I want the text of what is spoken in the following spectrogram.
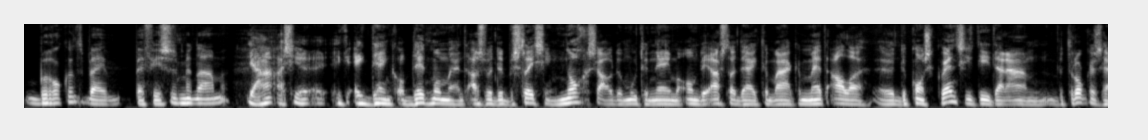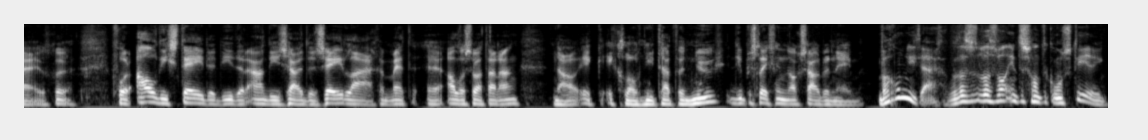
berokkend, bij, bij vissers met name. Ja, als je, ik, ik denk op dit moment, als we de beslissing nog zouden moeten nemen... om die Afsluitdijk te maken met alle uh, de consequenties die daaraan betrokken zijn... voor al die steden die er aan die Zuiderzee lagen met uh, alles wat daaraan... nou, ik, ik geloof niet dat we nu die beslissing nog zouden nemen. Waarom niet eigenlijk? Want dat was wel een interessante constatering.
